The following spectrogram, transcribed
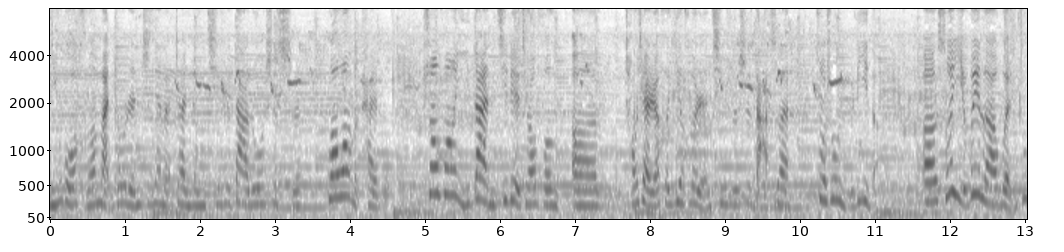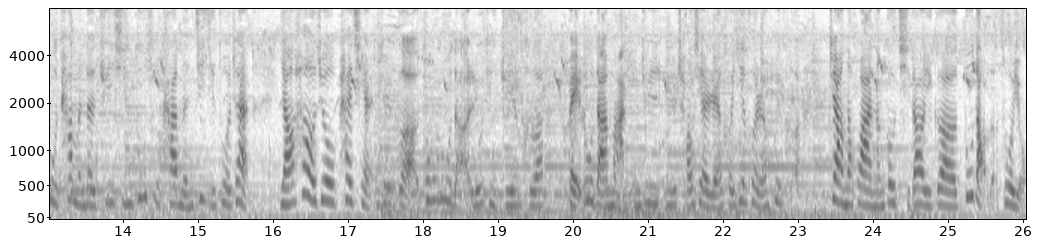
民国和满洲人之间的战争，其实大多是持观望的态度。双方一旦激烈交锋，呃，朝鲜人和叶赫人其实是打算坐收渔利的。呃，所以为了稳住他们的军心，督促他们积极作战，杨浩就派遣这个东路的刘挺军和北路的马林军与朝鲜人和叶赫人会合，这样的话能够起到一个督导的作用。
